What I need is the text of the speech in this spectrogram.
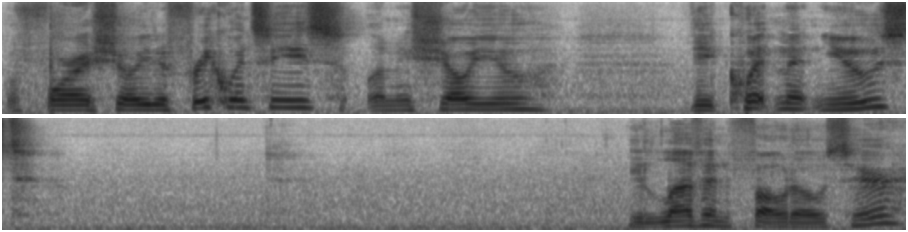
before I show you the frequencies, let me show you the equipment used. 11 photos here.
